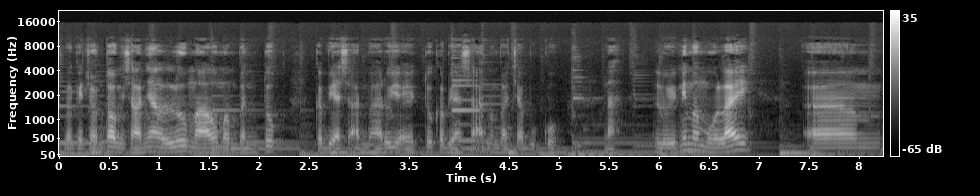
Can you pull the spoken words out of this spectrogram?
sebagai contoh misalnya lu mau membentuk kebiasaan baru yaitu kebiasaan membaca buku nah lu ini memulai um,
